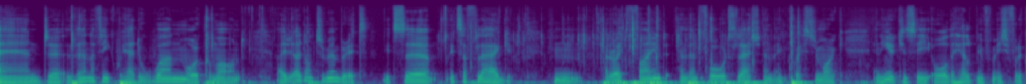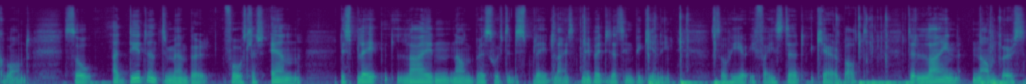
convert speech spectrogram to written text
And uh, then I think we had one more command. I, I don't remember it. It's a, it's a flag. Hmm. I write find and then forward slash and then question mark and here you can see all the help information for the command. So I didn't remember forward slash n display line numbers with the displayed lines. Maybe I did that in the beginning. So here if I instead care about the line numbers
